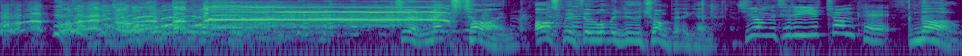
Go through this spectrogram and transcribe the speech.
Do you know, next time, ask me if they want me to do the trumpet again. Do you want me to do your trumpet? No.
